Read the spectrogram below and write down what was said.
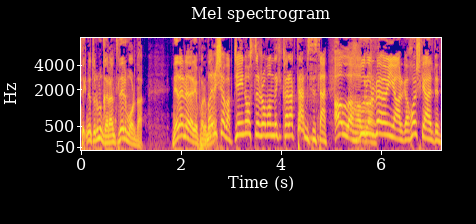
tekne turumu garantilerim orada. Neler neler yaparım ya. Barış'a bak Jane Austen romanındaki karakter misin sen? Allah Allah. Gurur ve ön yargı. Hoş geldin.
